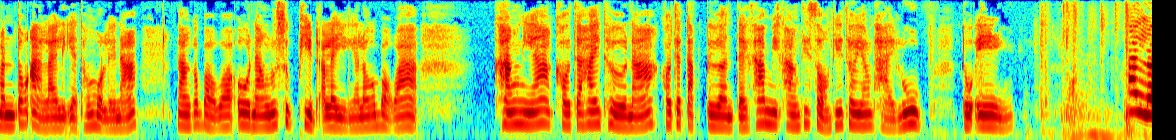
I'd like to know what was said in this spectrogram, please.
มันต้องอ่านรายละเอียดทั้งหมดเลยนะ นางก็บอกว่าเออนางรู้สึกผิดอะไรอย่างเงี้ยเราก็บอกว่า ครั้งเนี้ยเขาจะให้เธอนะ เขาจะตักเตือน แต่ถ้ามีครั้งที่สองที่เธอยังถ่ายรูปตัวเองฮัลโหล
